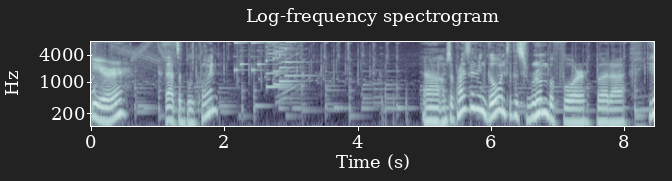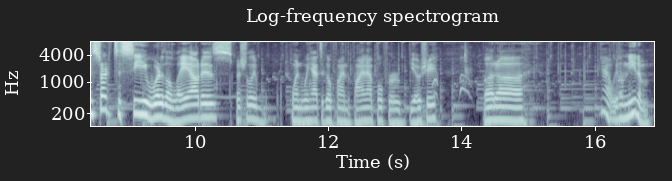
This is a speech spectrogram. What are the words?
Here, that's a blue coin. Uh, I'm surprised I didn't go into this room before, but uh, you can start to see where the layout is, especially when we had to go find the pineapple for Yoshi. But uh, yeah, we don't need them,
